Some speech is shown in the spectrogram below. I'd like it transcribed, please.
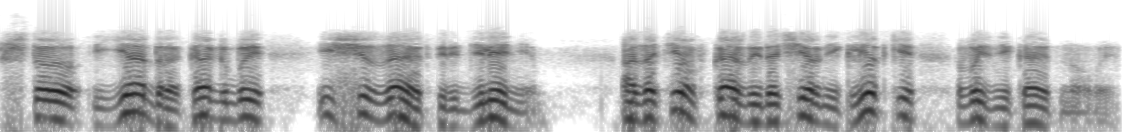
что ядра как бы исчезают перед делением, а затем в каждой дочерней клетке возникают новые.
